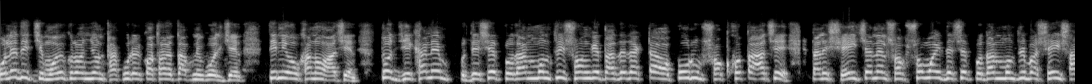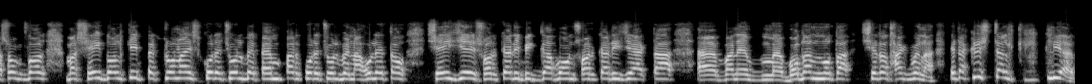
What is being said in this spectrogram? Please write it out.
বলে দিচ্ছি ময়ূক রঞ্জন ঠাকুরের কথা হয়তো আপনি বলছেন, তিনি ওখানেও আছেন। তো যেখানে দেশের প্রধানমন্ত্রীর সঙ্গে তাদের একটা অপরূপ সক্ষতা আছে, তাহলে সেই চ্যানেল সবসময় দেশের প্রধানমন্ত্রী বা সেই শাসক দল বা সেই দলকেই পেট্রোনাইজ করে চলবে প্যাম্পার করে চলবে। না হলে তো সেই যে সরকারি বিজ্ঞাপন, সরকারি যে একটা মানে বদান্যতা, সেটা থাকবে না। এটা ক্রিস্টাল ক্লিয়ার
